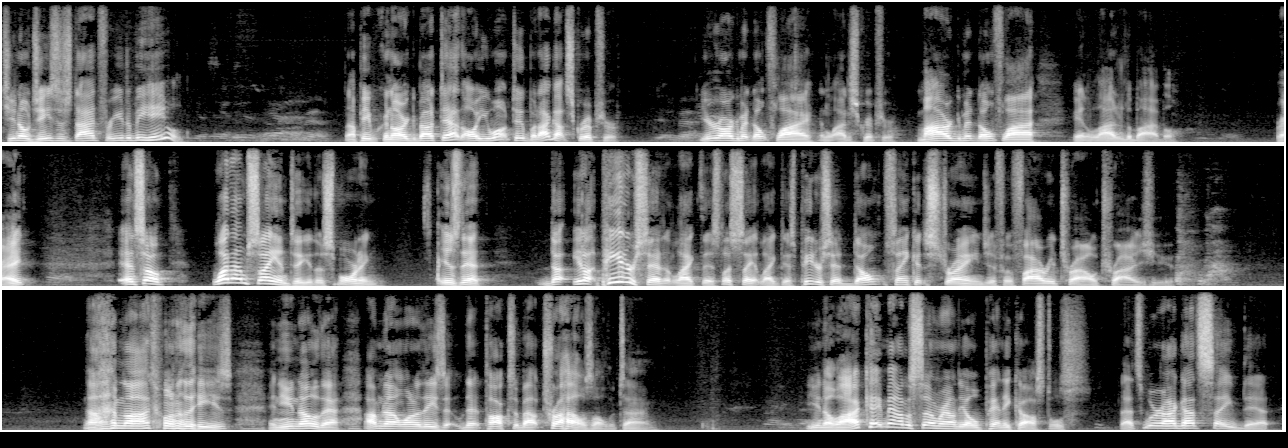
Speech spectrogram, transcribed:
Do you know Jesus died for you to be healed? Now, people can argue about that all you want to, but I got Scripture. Your argument don't fly in light of Scripture. My argument don't fly in light of the Bible. Right? And so, what I'm saying to you this morning is that, you know, Peter said it like this. Let's say it like this. Peter said, Don't think it strange if a fiery trial tries you. Now, I'm not one of these and you know that. I'm not one of these that, that talks about trials all the time. You know, I came out of some around the old Pentecostals. That's where I got saved at.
